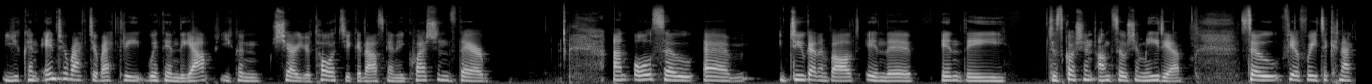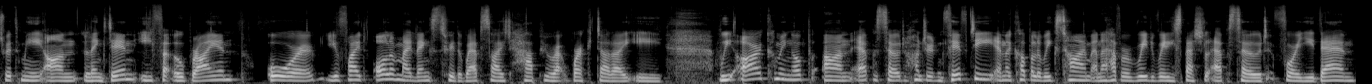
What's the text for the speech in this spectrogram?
you can interact directly within the app. You can share your thoughts. You can ask any questions there. And also, um, do get involved in the in the discussion on social media. So feel free to connect with me on LinkedIn, Aoife O'Brien, or you'll find all of my links through the website happieratwork.ie. We are coming up on episode 150 in a couple of weeks' time, and I have a really, really special episode for you then.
